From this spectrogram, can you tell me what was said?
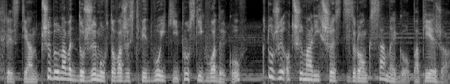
Chrystian przybył nawet do Rzymu w towarzystwie dwójki pruskich władyków, którzy otrzymali chrzest z rąk samego papieża.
